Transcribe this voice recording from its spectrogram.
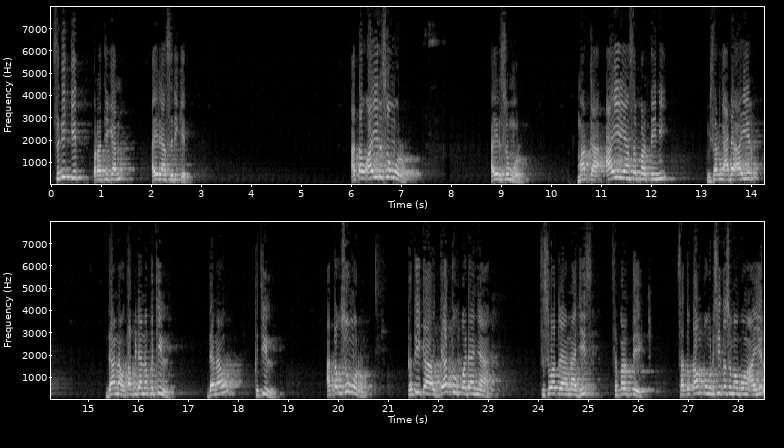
sedikit, perhatikan air yang sedikit. Atau air sumur. Air sumur. Maka air yang seperti ini, misalnya ada air danau, tapi danau kecil. Danau kecil. Atau sumur. Ketika jatuh padanya sesuatu yang najis seperti satu kampung di situ semua buang air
